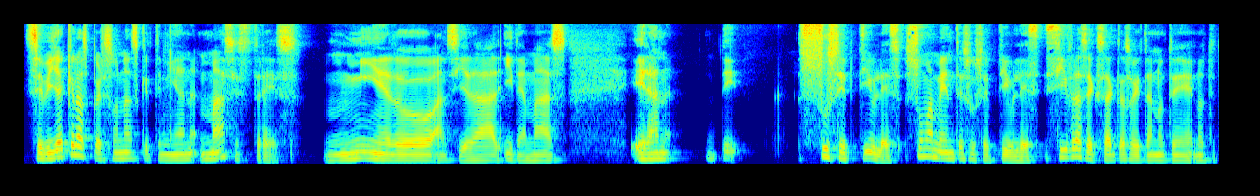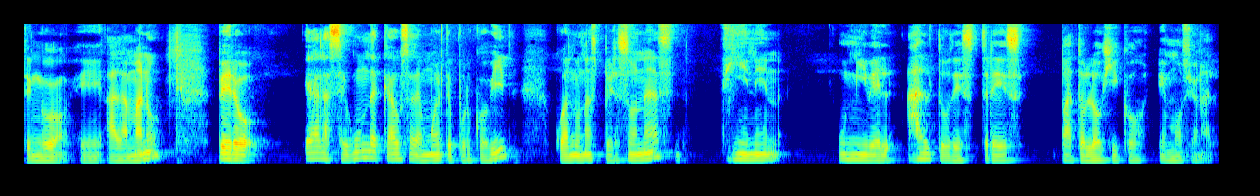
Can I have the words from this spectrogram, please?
Se veía que las personas que tenían más estrés, miedo, ansiedad y demás, eran susceptibles, sumamente susceptibles. Cifras exactas ahorita no te, no te tengo eh, a la mano, pero era la segunda causa de muerte por COVID cuando unas personas tienen un nivel alto de estrés patológico emocional.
